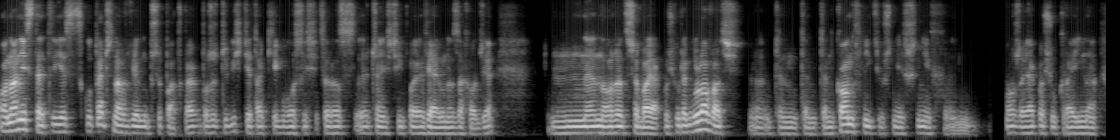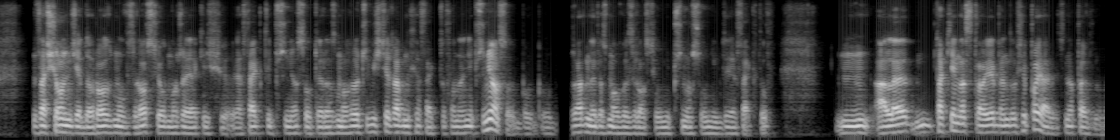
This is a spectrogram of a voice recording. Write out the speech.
ona niestety jest skuteczna w wielu przypadkach, bo rzeczywiście takie głosy się coraz e, częściej pojawiają na Zachodzie. Mm, no, że trzeba jakoś uregulować e, ten, ten, ten konflikt, już niech, niech e, może jakoś Ukraina zasiądzie do rozmów z Rosją, może jakieś efekty przyniosą te rozmowy. Oczywiście żadnych efektów one nie przyniosą, bo, bo żadne rozmowy z Rosją nie przynoszą nigdy efektów. Mm, ale takie nastroje będą się pojawiać na pewno.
